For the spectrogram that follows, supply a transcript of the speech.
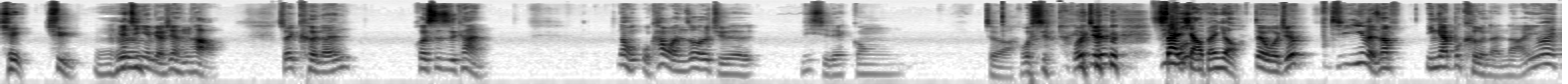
去。去，因为今年表现很好，所以可能会试试看。那我我看完之后就觉得你写的功，对吧？我是我觉得 三小朋友，对我觉得基本上应该不可能啦，因为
